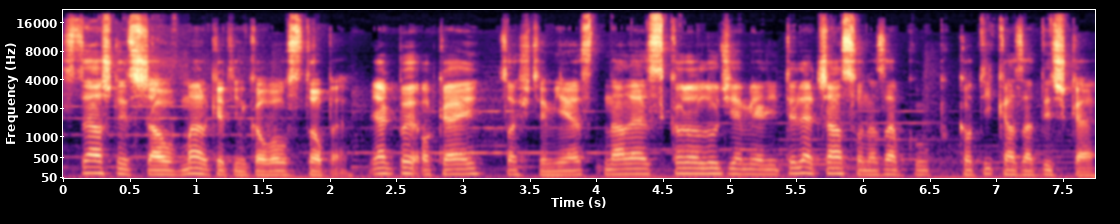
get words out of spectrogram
Straszny strzał w marketingową stopę. Jakby okej, coś w tym jest, no ale skoro ludzie mieli tyle czasu na zakup kotika za dyszkę,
